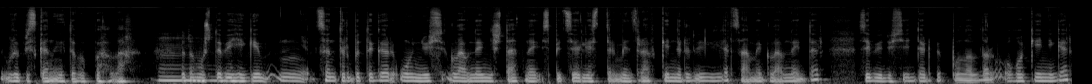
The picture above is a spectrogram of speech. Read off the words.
выписканы ыта быпылах. Потому что м, центр бытыгар унюс главный нештатный специалисттер Минздрав кенерлилер самый главныйдар, себедүсейдер беп булалар, ого кенигер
